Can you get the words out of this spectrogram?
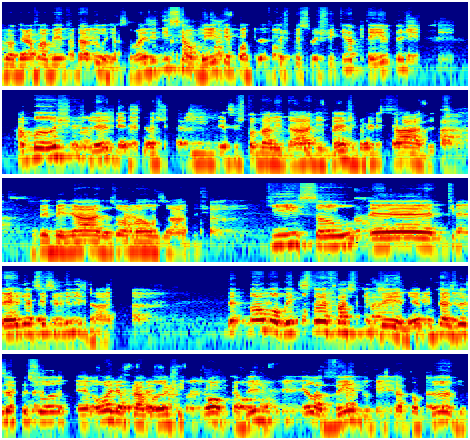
de um agravamento da doença. Mas, inicialmente, é importante que as pessoas fiquem atentas a manchas né, dessas, dessas tonalidades, né, esbranquiçadas, avermelhadas ou amarronzadas, que são é, que perdem a sensibilidade normalmente isso não é fácil de ver, né? Porque às vezes a pessoa é, olha para a mancha e toca, mesmo ela vendo que está tocando,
